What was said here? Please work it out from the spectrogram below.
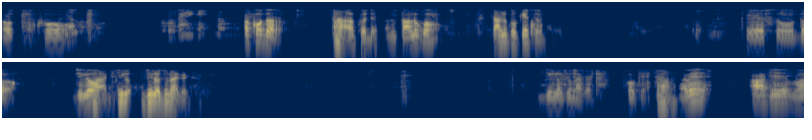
અખો અખોદર. હા અખોદર અને તાલુકો તાલુકો કેશોદ કેશોદ જિલ્લો હા જિલ્લો જિલ્લો જુનાગઢ જિલ્લો જુનાગઢ ઓકે હા હવે આ જે અ,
